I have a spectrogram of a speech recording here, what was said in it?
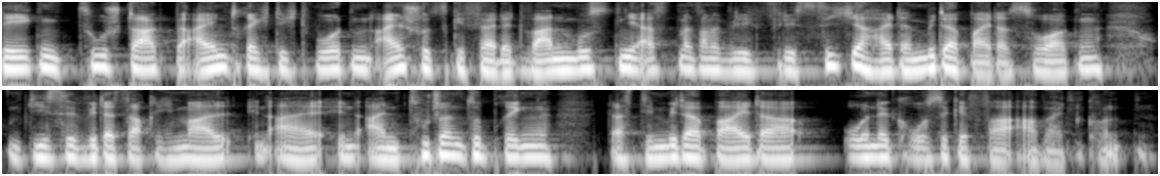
Regen zu stark beeinträchtigt wurden und einschutzgefährdet waren, mussten die erstmal wir, für die Sicherheit der Mitarbeiter sorgen, um diese wieder, sag ich mal, in, in einen Zustand zu bringen, dass die Mitarbeiter ohne große Gefahr arbeiten konnten.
